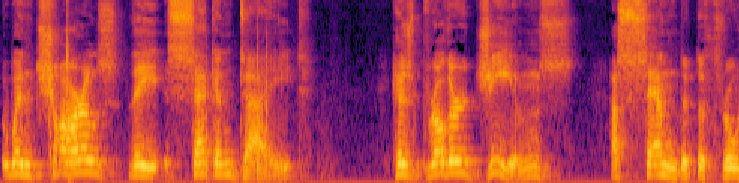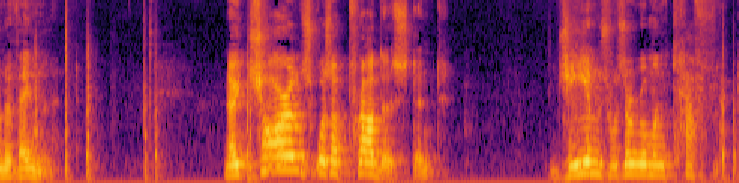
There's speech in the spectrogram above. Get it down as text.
when Charles II died, his brother James ascended the throne of England. Now, Charles was a Protestant, James was a Roman Catholic.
